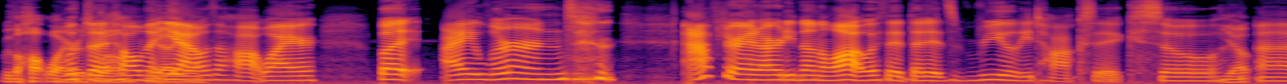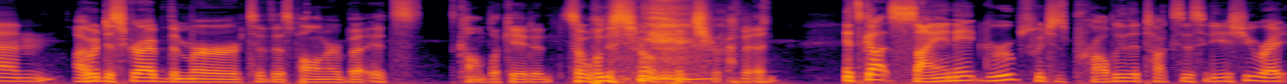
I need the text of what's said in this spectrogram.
With a hot wire with as the well. helmet, yeah, with a hot wire. But I learned after I'd already done a lot with it that it's really toxic. So Yep. um, I would describe the mer to this polymer, but it's complicated. So we'll just show a picture of it. It's got cyanate groups, which is probably the toxicity issue, right?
